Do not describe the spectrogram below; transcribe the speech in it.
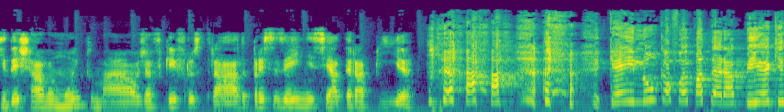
me deixava muito mal. Já fiquei frustrada. Precisei iniciar terapia. Quem nunca foi pra terapia que,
